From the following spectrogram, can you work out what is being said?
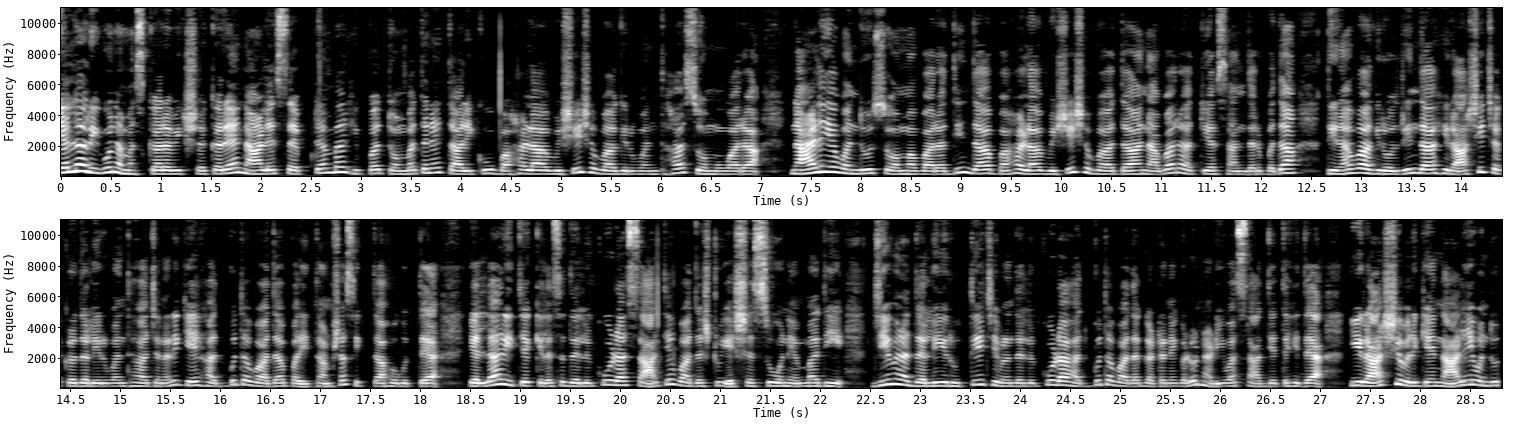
ಎಲ್ಲರಿಗೂ ನಮಸ್ಕಾರ ವೀಕ್ಷಕರೇ. ನಾಳೆ ಸೆಪ್ಟೆಂಬರ್ ಇಪ್ಪತ್ತೊಂಬತ್ತನೇ ತಾರೀಕು ಬಹಳ ವಿಶೇಷವಾಗಿರುವಂತಹ ಸೋಮವಾರ. ನಾಳೆಯ ಒಂದು ಸೋಮವಾರದಿಂದ ಬಹಳ ವಿಶೇಷವಾದ ನವರಾತ್ರಿಯ ಸಂದರ್ಭದ ದಿನವಾಗಿರೋದ್ರಿಂದ ಈ ರಾಶಿ ಚಕ್ರದಲ್ಲಿರುವಂತಹ ಜನರಿಗೆ ಅದ್ಭುತವಾದ ಫಲಿತಾಂಶ ಸಿಗ್ತಾ ಹೋಗುತ್ತೆ. ಎಲ್ಲ ರೀತಿಯ ಕೆಲಸದಲ್ಲೂ ಕೂಡ ಸಾಧ್ಯವಾದಷ್ಟು ಯಶಸ್ಸು, ನೆಮ್ಮದಿ, ಜೀವನದಲ್ಲಿ, ವೃತ್ತಿ ಜೀವನದಲ್ಲೂ ಕೂಡ ಅದ್ಭುತವಾದ ಘಟನೆಗಳು ನಡೆಯುವ ಸಾಧ್ಯತೆ ಇದೆ. ಈ ರಾಶಿಯವರಿಗೆ ನಾಳೆಯ ಒಂದು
